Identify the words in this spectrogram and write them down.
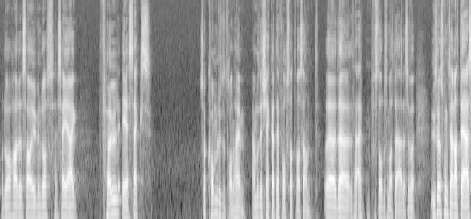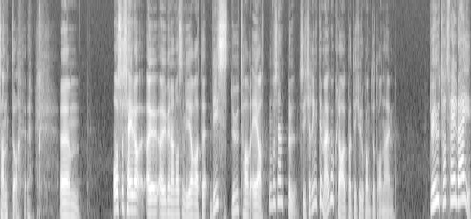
og da hadde, sa Øyvind, da sier jeg følg E6 så kommer du til Trondheim. Jeg måtte sjekke at det fortsatt var sant. Det, det, jeg forstår det som at det er det. Så utgangspunktet er at det er sant. da. um, og så sier Øyvind Andersen videre at hvis du tar E18, for eksempel, så ikke ring til meg og klag på at ikke du kom til Trondheim. Du har jo tatt feil vei.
